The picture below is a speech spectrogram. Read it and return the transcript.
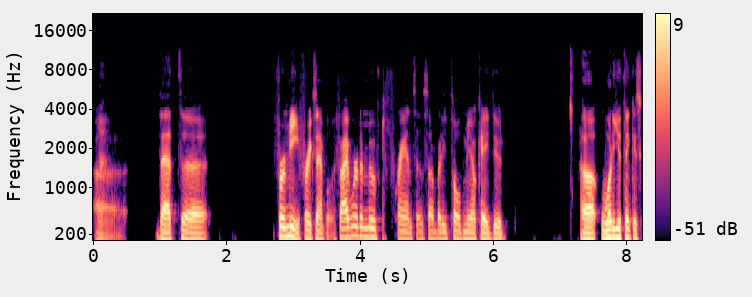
uh, that uh, for me, for example, if I were to move to France and somebody told me, "Okay, dude, uh, what do you think is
